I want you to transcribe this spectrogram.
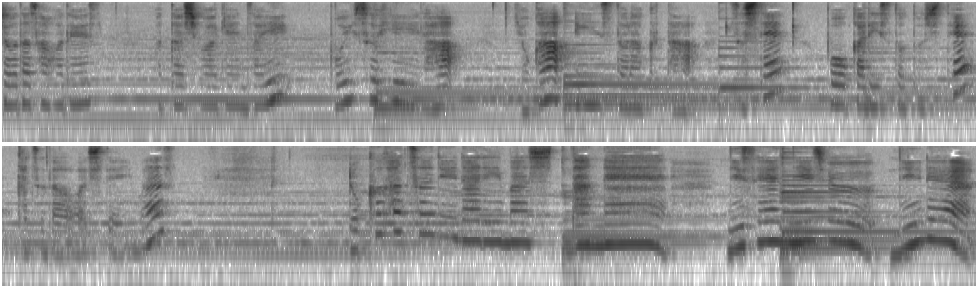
橋田沙穂です私は現在ボイスヒーラーヨガインストラクターそしてボーカリストとして活動をしています。6月になりましたね。2022年。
